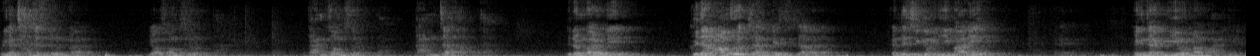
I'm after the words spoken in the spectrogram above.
우리가 자주 쓰는 말 여성스럽다, 남성스럽다, 남자답다 이런 말 우리 그냥 아무렇지 않게 쓰잖아요. 근데 지금 이 말이 예, 굉장히 위험한 말이에요.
